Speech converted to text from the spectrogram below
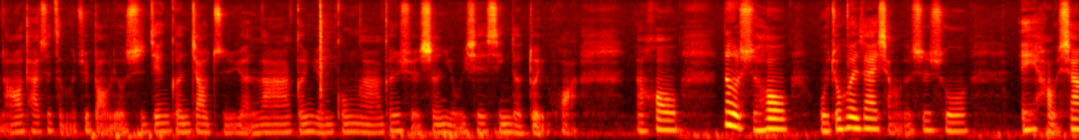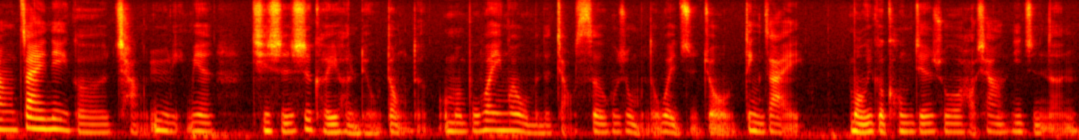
然后他是怎么去保留时间跟教职员啦、跟员工啊、跟学生有一些新的对话，然后那个时候我就会在想的是说，诶，好像在那个场域里面。其实是可以很流动的，我们不会因为我们的角色或是我们的位置就定在某一个空间，说好像你只能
